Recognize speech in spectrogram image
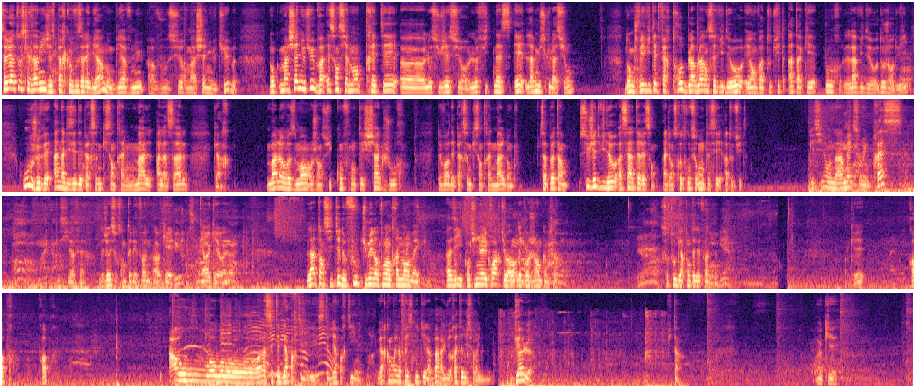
Salut à tous les amis, j'espère que vous allez bien, donc bienvenue à vous sur ma chaîne YouTube. Donc ma chaîne YouTube va essentiellement traiter euh, le sujet sur le fitness et la musculation. Donc je vais éviter de faire trop de blabla dans cette vidéo et on va tout de suite attaquer pour la vidéo d'aujourd'hui où je vais analyser des personnes qui s'entraînent mal à la salle car malheureusement j'en suis confronté chaque jour de voir des personnes qui s'entraînent mal donc ça peut être un sujet de vidéo assez intéressant. Allez, on se retrouve sur mon PC, à tout de suite. Donc ici, on a un mec sur une presse. Qu'est-ce qu'il va faire? Déjà, il est sur son téléphone. Ah, ok. Ah, ok, ouais. L'intensité de fou que tu mets dans ton entraînement, mec. Vas-y, continue à y croire, tu vas avoir des grosses jambes comme ça. Surtout, garde ton téléphone. Ok. Propre. Propre. Ah oh, là c'était bien parti, c'était bien parti, mais regarde comment il a failli sneaker, la barre elle lui ratterrit sur la gueule. Putain. Ok.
